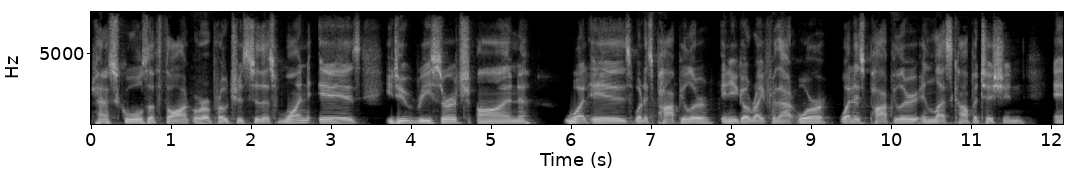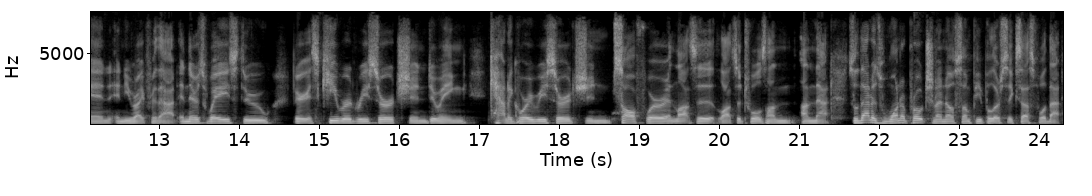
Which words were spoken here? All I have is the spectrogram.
kind of schools of thought or approaches to this. One is you do research on what is what is popular and you go right for that or what is popular in less competition and and you write for that. And there's ways through various keyword research and doing category research and software and lots of lots of tools on on that. So that is one approach and i know some people are successful with that.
